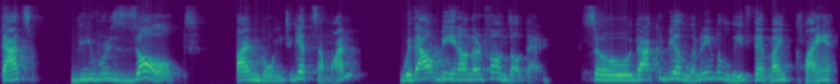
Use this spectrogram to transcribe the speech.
That's the result I'm going to get someone without being on their phones all day. So that could be a limiting belief that my client,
